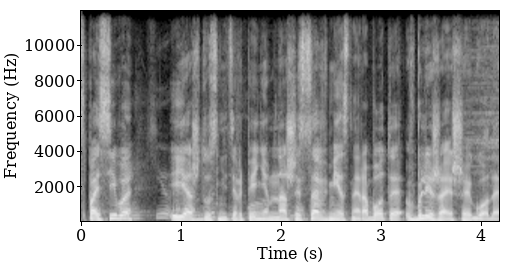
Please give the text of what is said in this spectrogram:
Спасибо, и я жду с нетерпением нашей совместной работы в ближайшие годы.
